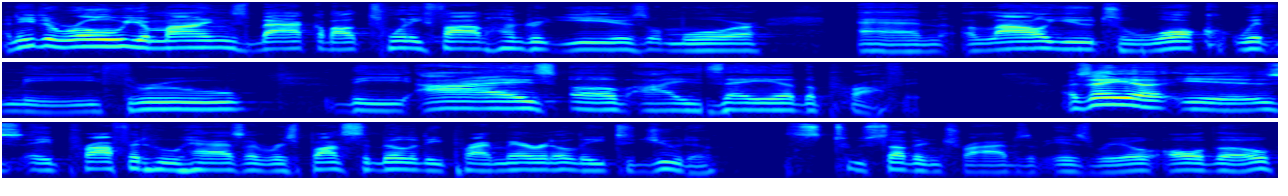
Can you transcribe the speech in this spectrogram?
I need to roll your minds back about 2,500 years or more and allow you to walk with me through the eyes of Isaiah the prophet. Isaiah is a prophet who has a responsibility primarily to Judah, two southern tribes of Israel, although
